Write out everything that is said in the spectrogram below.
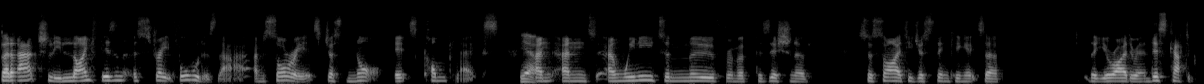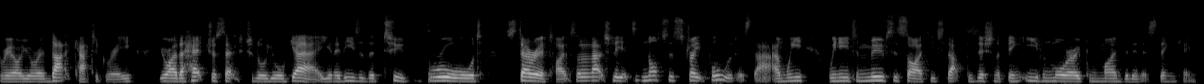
but actually life isn't as straightforward as that. I'm sorry it's just not. It's complex. Yeah. And and and we need to move from a position of society just thinking it's a that you're either in this category or you're in that category you're either heterosexual or you're gay you know these are the two broad stereotypes so actually it's not as straightforward as that and we we need to move society to that position of being even more open-minded in its thinking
